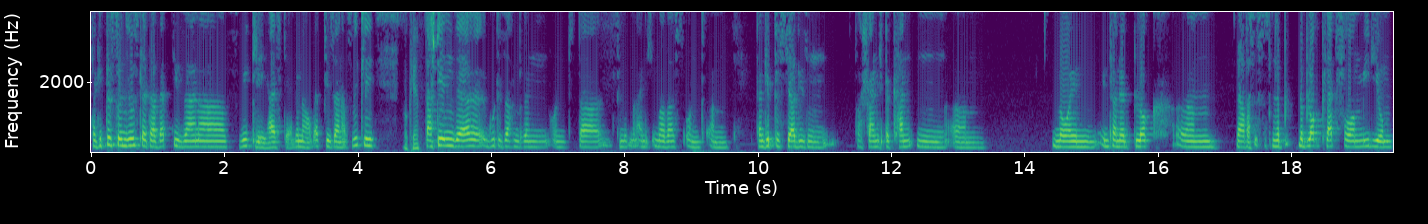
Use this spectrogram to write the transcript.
Da gibt es so ein Newsletter, Webdesigners Weekly heißt der, genau, Webdesigners Weekly. Okay. Da stehen sehr gute Sachen drin und da findet man eigentlich immer was. Und ähm, dann gibt es ja diesen wahrscheinlich bekannten ähm, neuen Internetblog, ähm, ja, was ist das, eine, eine Blog-Plattform, Medium.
